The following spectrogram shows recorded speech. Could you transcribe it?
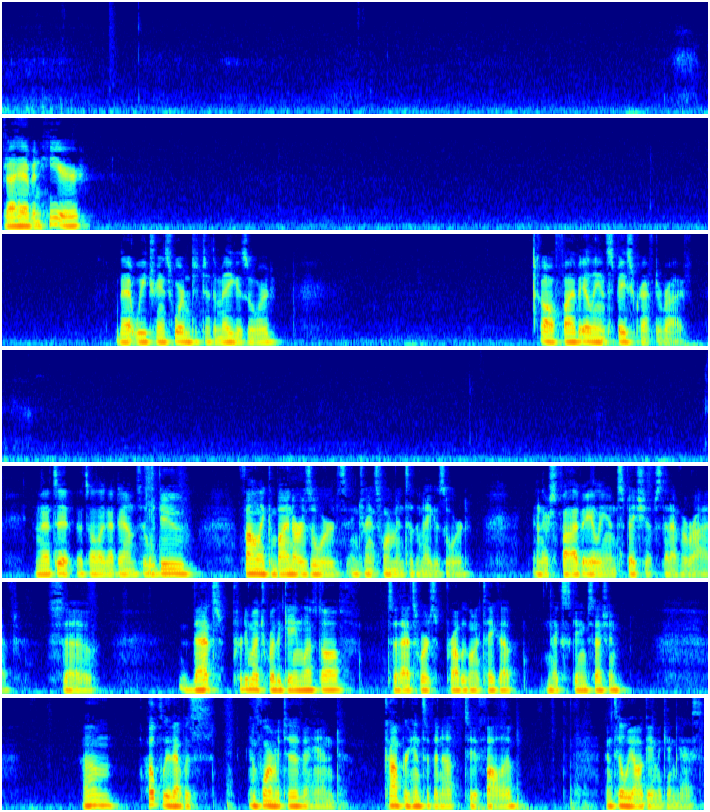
But I have in here that we transformed into the Megazord. Oh, five alien spacecraft arrive. And that's it. That's all I got down. So we do finally combine our Zords and transform into the Megazord. And there's five alien spaceships that have arrived. So that's pretty much where the game left off. So that's where it's probably going to take up next game session. Um, hopefully that was informative and comprehensive enough to follow. Until we all game again, guys.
